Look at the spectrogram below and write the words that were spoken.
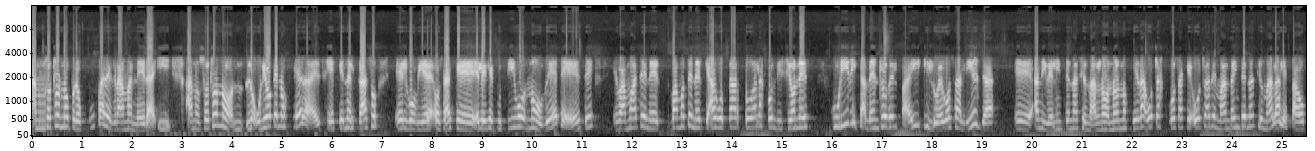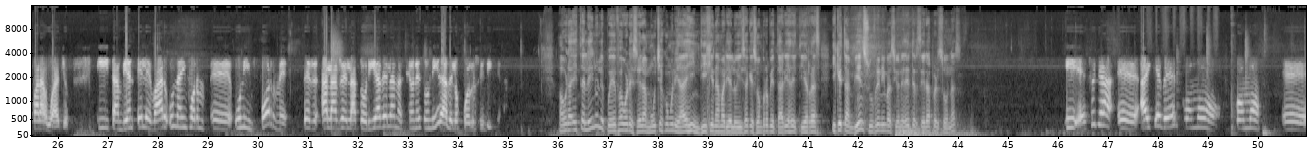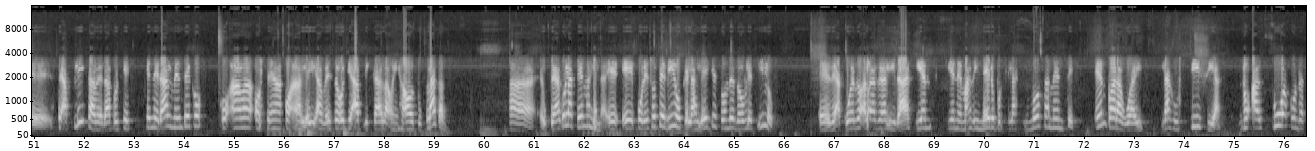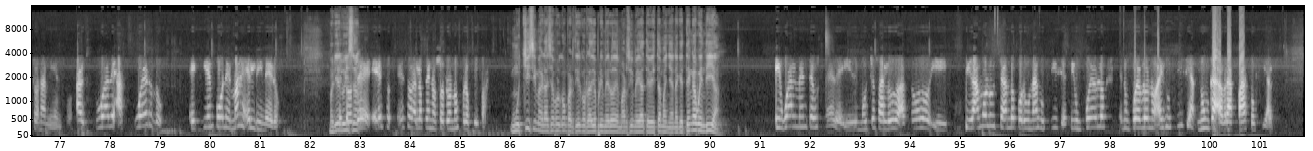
a nosotros nos preocupa de gran manera y a nosotros no, lo único que nos queda es si es que en el caso el gobierno, o sea, que el ejecutivo no ve de este eh, vamos a tener vamos a tener que agotar todas las condiciones jurídicas dentro del país y luego salir ya eh, a nivel internacional. No, no nos queda otras cosas que otra demanda internacional al Estado paraguayo y también elevar una eh, un informe a la relatoría de las Naciones Unidas de los pueblos indígenas. Ahora, esta ley no le puede favorecer a muchas comunidades indígenas, María Luisa, que son propietarias de tierras y que también sufren invasiones de terceras personas. Y eso ya eh, hay que ver cómo, cómo eh, se aplica, ¿verdad? Porque generalmente con, o sea, con la ley a veces oye aplicarla o tu plata. Ah, usted hago la tema, eh, eh, por eso te digo que las leyes son de doble filo. Eh, de acuerdo a la realidad quién tiene más dinero, porque lastimosamente en Paraguay la justicia no actúa con razonamiento, actúa de acuerdo en quién pone más el dinero. María Luisa. Entonces, eso, eso es lo que a nosotros nos preocupa. Muchísimas gracias por compartir con Radio Primero de Marzo y Mega TV esta mañana. Que tenga buen día. Igualmente ustedes y muchos saludos a todos y sigamos luchando por una justicia. Si un pueblo, en un pueblo no hay justicia, nunca habrá paz social.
